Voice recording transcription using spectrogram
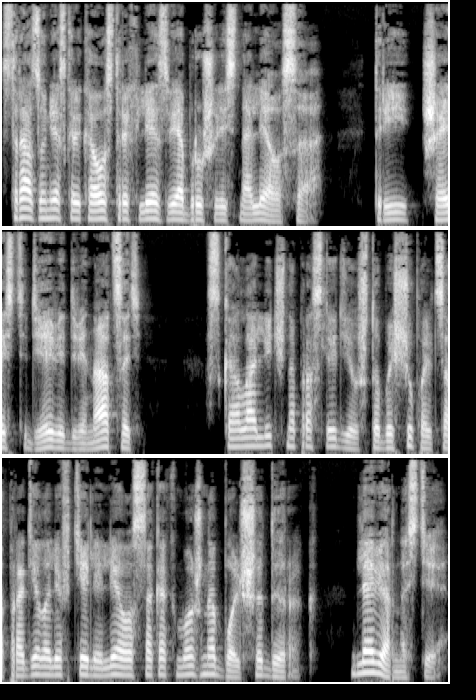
Сразу несколько острых лезвий обрушились на Леоса. Три, шесть, девять, двенадцать. Скала лично проследил, чтобы щупальца проделали в теле Леоса как можно больше дырок. Для верности.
